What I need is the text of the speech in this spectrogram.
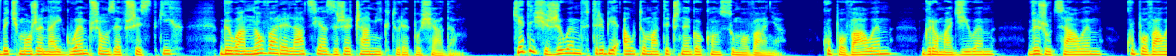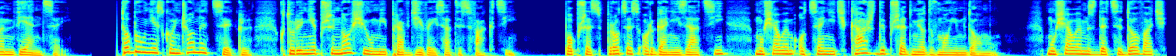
być może najgłębszą ze wszystkich, była nowa relacja z rzeczami, które posiadam. Kiedyś żyłem w trybie automatycznego konsumowania. Kupowałem, gromadziłem, wyrzucałem, kupowałem więcej. To był nieskończony cykl, który nie przynosił mi prawdziwej satysfakcji. Poprzez proces organizacji musiałem ocenić każdy przedmiot w moim domu. Musiałem zdecydować,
